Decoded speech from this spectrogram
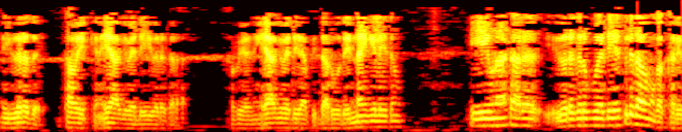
මේ ඉවරද? තව එක්කෙනා එයාගේ වැඩේ ඉවර කරා. අපි يعني එයාගේ වැඩේ අපි දරුවෝ දෙන්නයි කියලා හිතමු. ඒ වුණාට අර ඉවර කරපු වැඩේ ඇතුලේ තව මොකක් හරි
